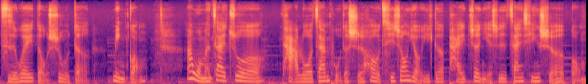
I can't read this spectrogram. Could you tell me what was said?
紫微斗数的命宫。那我们在做塔罗占卜的时候，其中有一个牌阵也是占星十二宫，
